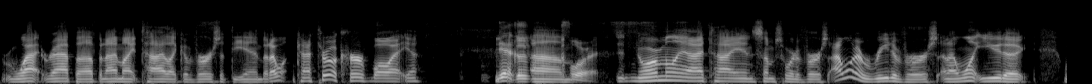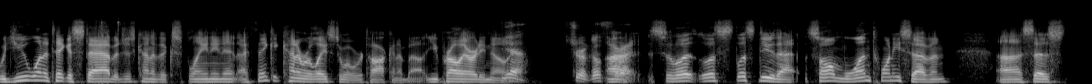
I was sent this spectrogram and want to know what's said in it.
wrap up, and I might tie like a verse at the end. But I want, can I throw a curveball at you? Yeah, go um, for it. Normally, I tie in some sort of verse. I want to read a verse, and I want you to. Would you want to take a stab at just kind of explaining it? I think it kind of relates to what we're talking about. You probably already know. Yeah, it. sure. Go for All it. All right, so let, let's let's do that. Psalm one twenty seven. Uh, says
